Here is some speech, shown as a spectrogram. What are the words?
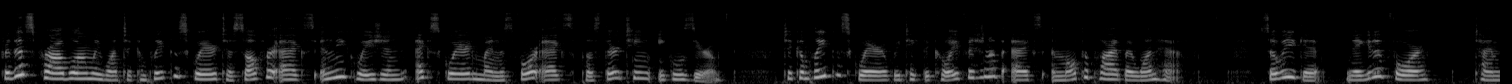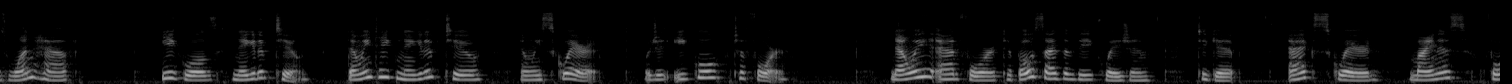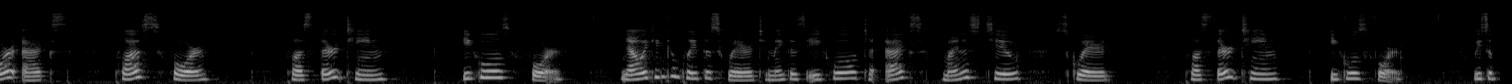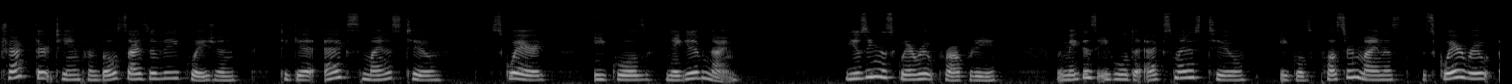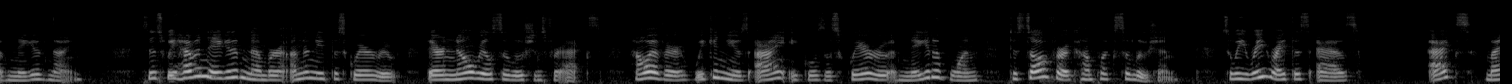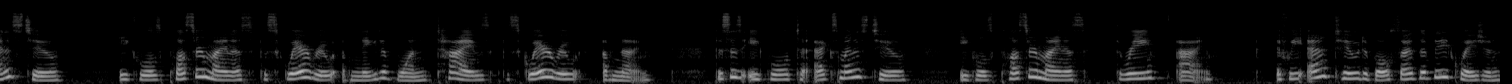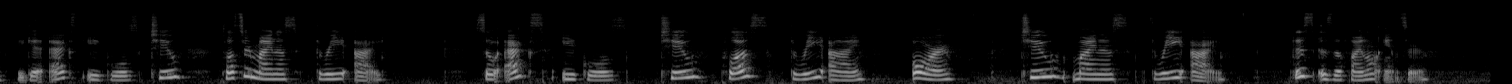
For this problem, we want to complete the square to solve for x in the equation x squared minus 4x plus 13 equals 0. To complete the square, we take the coefficient of x and multiply it by 1 half. So we get negative 4 times 1 half equals negative 2. Then we take negative 2 and we square it, which is equal to 4. Now we add 4 to both sides of the equation to get x squared minus 4x plus 4 plus 13 equals 4. Now we can complete the square to make this equal to x minus 2 squared plus 13 equals 4. We subtract 13 from both sides of the equation to get x minus 2 squared equals negative 9. Using the square root property, we make this equal to x minus 2 equals plus or minus the square root of negative 9. Since we have a negative number underneath the square root, there are no real solutions for x. However, we can use i equals the square root of negative 1 to solve for a complex solution. So we rewrite this as x minus 2 equals plus or minus the square root of negative 1 times the square root of 9. This is equal to x minus 2 equals plus or minus 3i. If we add 2 to both sides of the equation, we get x equals 2 plus or minus 3i. So x equals 2 plus 3i, or 2 minus 3i. This is the final answer.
